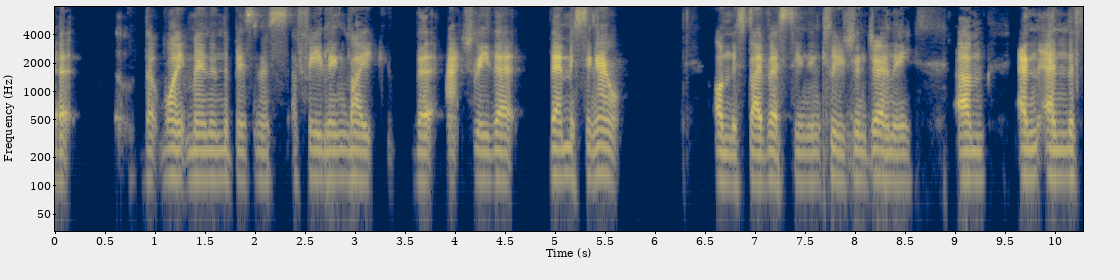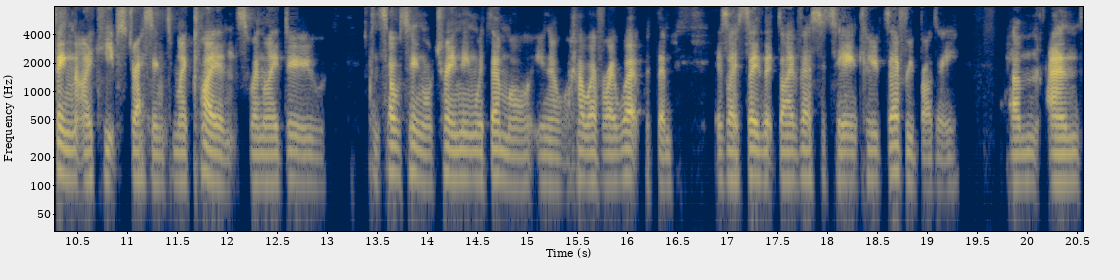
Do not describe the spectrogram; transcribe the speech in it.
that that white men in the business are feeling like that actually that they're missing out on this diversity and inclusion journey. Um, and and the thing that I keep stressing to my clients when I do consulting or training with them or you know however I work with them is I say that diversity includes everybody um, and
